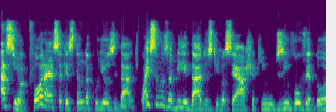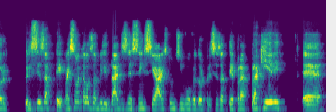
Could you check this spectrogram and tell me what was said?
assim, ó, fora essa questão da da curiosidade. Quais são as habilidades que você acha que um desenvolvedor precisa ter? Quais são aquelas habilidades essenciais que um desenvolvedor precisa ter para que ele é,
